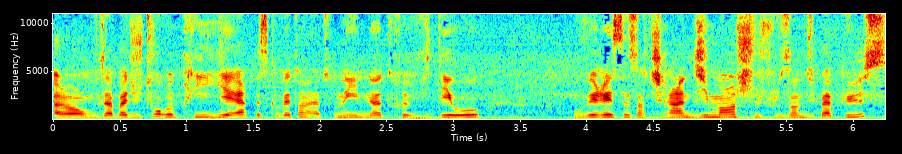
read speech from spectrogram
Alors, on vous a pas du tout repris hier parce qu'en fait, on a tourné une autre vidéo. Vous verrez, ça sortira un dimanche, je vous en dis pas plus.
